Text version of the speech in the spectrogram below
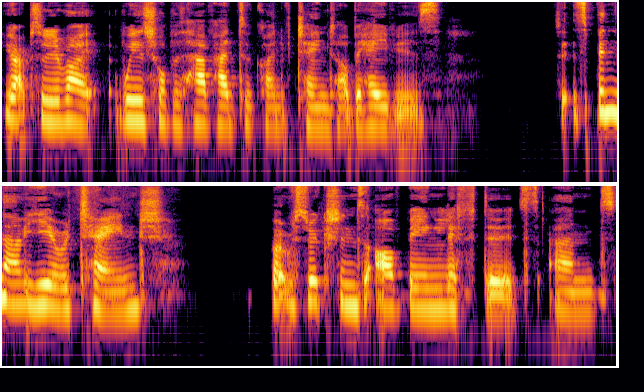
You're absolutely right. We as shoppers have had to kind of change our behaviours. So it's been now a year of change, but restrictions are being lifted, and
